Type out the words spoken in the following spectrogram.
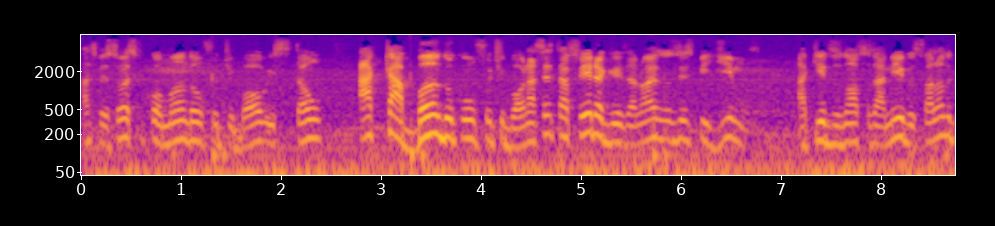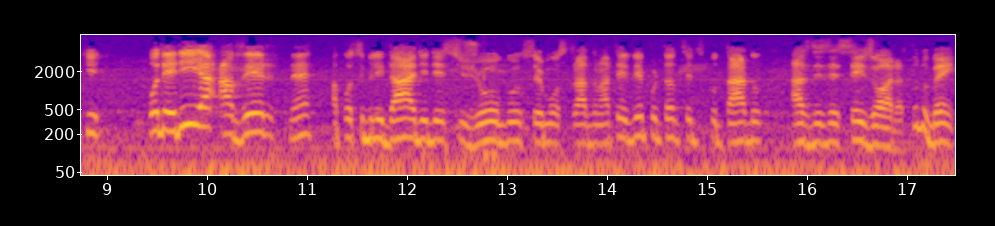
as pessoas que comandam o futebol estão acabando com o futebol. Na sexta-feira, Grisa, nós nos despedimos aqui dos nossos amigos falando que poderia haver né, a possibilidade desse jogo ser mostrado na TV, portanto ser disputado às 16 horas. Tudo bem,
